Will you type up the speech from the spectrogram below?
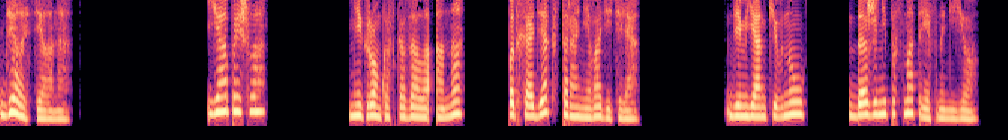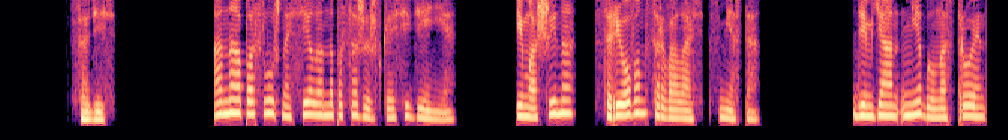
Дело сделано. «Я пришла», — негромко сказала она, подходя к стороне водителя. Демьян кивнул, даже не посмотрев на нее. «Садись». Она послушно села на пассажирское сиденье, и машина с ревом сорвалась с места. Демьян не был настроен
